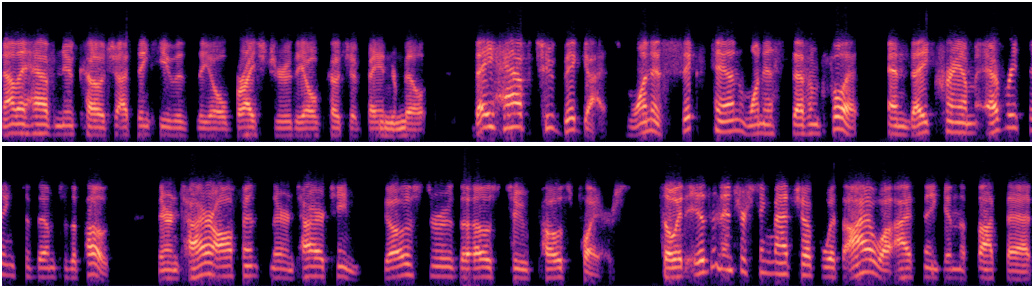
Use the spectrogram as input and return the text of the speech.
now they have new coach. I think he was the old Bryce Drew, the old coach at mm-hmm. Vanderbilt. They have two big guys. One is 6'10, one is seven foot, and they cram everything to them to the post. Their entire offense, their entire team goes through those two post players. So it is an interesting matchup with Iowa, I think, in the thought that,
